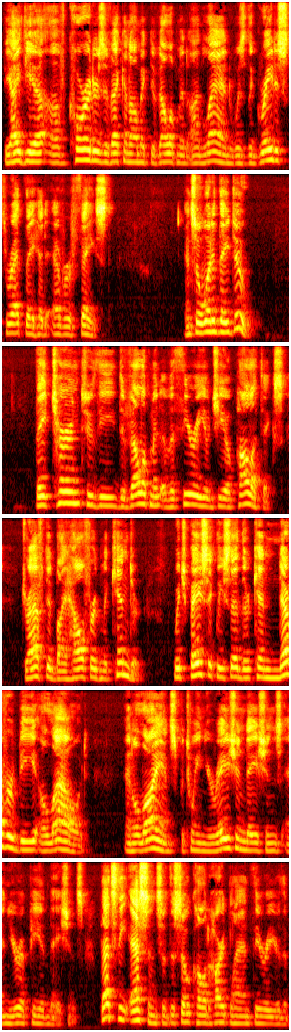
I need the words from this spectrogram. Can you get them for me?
The idea of corridors of economic development on land was the greatest threat they had ever faced. And so, what did they do? They turned to the development of a theory of geopolitics drafted by Halford Mackinder, which basically said there can never be allowed an alliance between Eurasian nations and European nations. That's the essence of the so called heartland theory or the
